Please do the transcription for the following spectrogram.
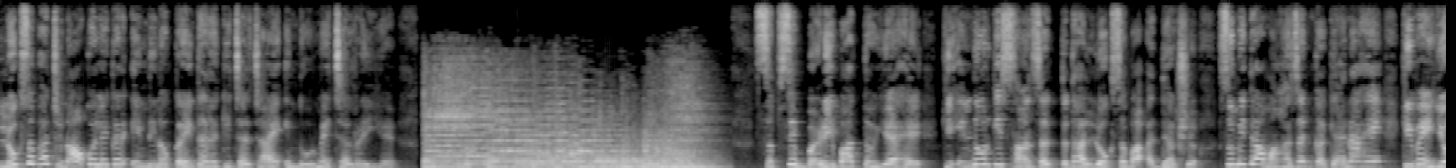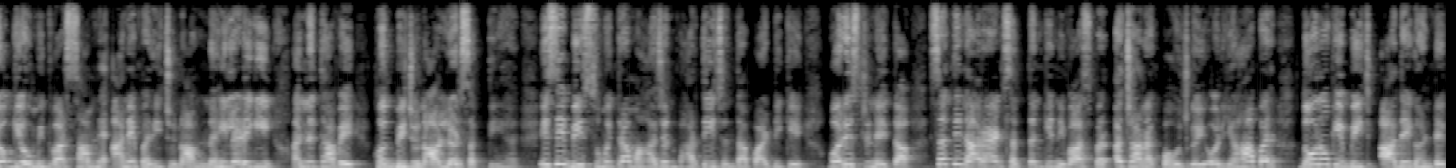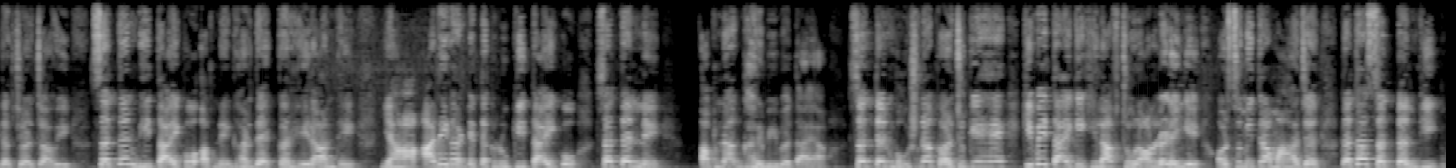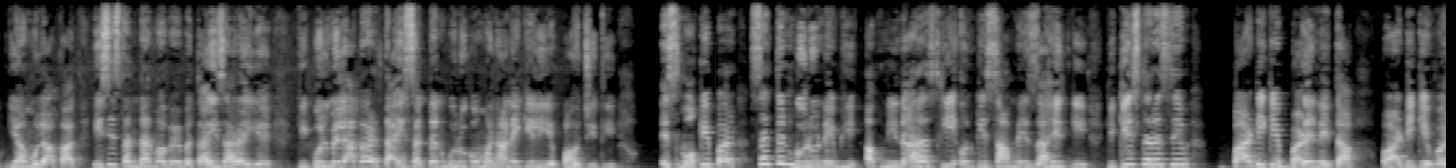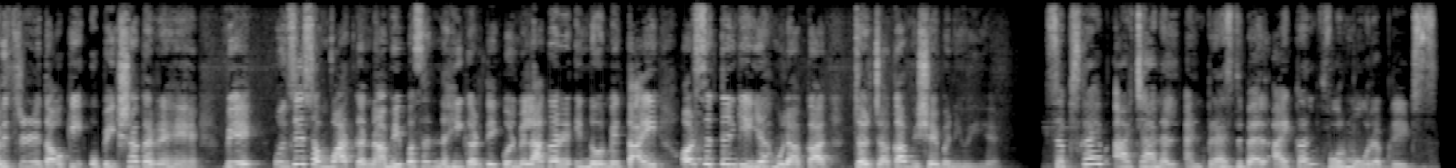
लोकसभा चुनाव को लेकर इन दिनों कई तरह की चर्चाएँ इंदौर में चल रही है। सबसे बड़ी बात तो यह है कि इंदौर की सांसद तथा लोकसभा अध्यक्ष सुमित्रा महाजन का कहना है कि वे योग्य उम्मीदवार सामने आने पर ही चुनाव नहीं लड़ेगी, अन्यथा वे खुद भी चुनाव लड़ सकती हैं। इसी बीच सुमित्रा महाजन भारतीय जनता पार्टी के वरिष्ठ नेता सत्यनारायण सत्तन के निवास पर अचानक पहुँच गई और यहाँ पर दोनों के बीच आधे घंटे तक चर्चा हुई सत्तन भी ताई को अपने घर देखकर हैरान थे यहाँ आधे घंटे तक रुकी ताई को सत्तन ने अपना घर भी बताया। सत्यन घोषणा कर चुके हैं कि वे ताई के खिलाफ चुनाव लड़ेंगे और सुमित्रा महाजन तथा सत्यन की यह मुलाकात इसी संदर्भ में बताई जा रही है कि कुल मिलाकर ताई सत्यन गुरु को मनाने के लिए पहुँची थी। इस मौके पर सत्यन गुरु ने भी अपनी नाराज़गी उनके सामने ज़ाहिर की कि किस तरह से पार्टी के बड़े नेता पार्टी के वरिष्ठ नेताओं की उपेक्षा कर रहे हैं। वे उनसे संवाद करना भी पसंद नहीं करते। कुल मिलाकर इंदौर में ताई और सत्यन की यह मुलाकात चर्चा का विषय बनी हुई है। Subscribe our channel and press the bell icon for more updates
